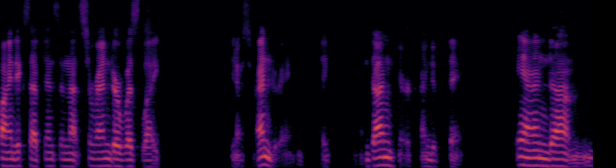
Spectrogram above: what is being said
find acceptance and that surrender was like you know surrendering, like I'm done here kind of thing, and um,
